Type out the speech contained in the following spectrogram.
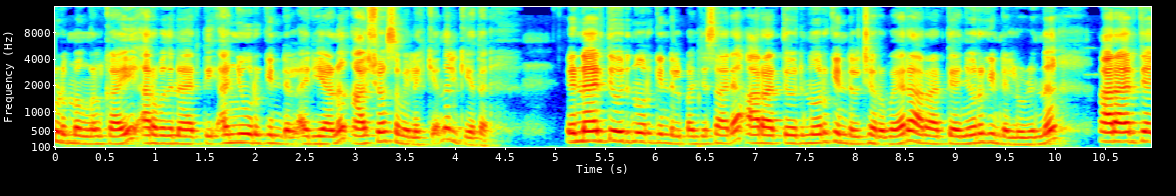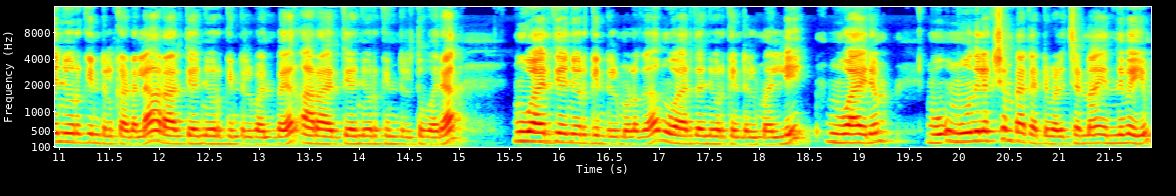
കുടുംബങ്ങൾക്കായി അറുപതിനായിരത്തി അഞ്ഞൂറ് കിൻഡൽ അരിയാണ് ആശ്വാസ വിലയ്ക്ക് നൽകിയത്. എണ്ണായിരത്തി ഒരുന്നൂറ് കിൻഡൽ പഞ്ചസാര ആറായിരത്തി ഒരുന്നൂറ് കിൻഡൽ ചെറുപയർ ആറായിരത്തി അഞ്ഞൂറ് കിൻഡൽ ഉഴുന്ന് ആറായിരത്തി അഞ്ഞൂറ് കിൻഡൽ കടല ആറായിരത്തി അഞ്ഞൂറ് കിൻഡൽ വൻപയർ ആറായിരത്തി അഞ്ഞൂറ് കിൻഡൽ തുവര മൂവായിരത്തി അഞ്ഞൂറ് കിൻഡൽ മുളക് മൂവായിരത്തി അഞ്ഞൂറ് കിൻഡൽ മല്ലി മൂവായിരം മൂന്ന് ലക്ഷം പാക്കറ്റ് വെളിച്ചെണ്ണ എന്നിവയും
